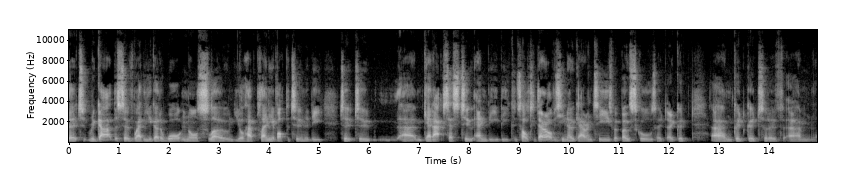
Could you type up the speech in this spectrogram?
that regardless of whether you go to Wharton or Sloan, you'll have plenty of opportunity to to um, get access to MBB consulting. There are obviously no guarantees, but both schools are, are good. Um, good, good sort of um,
